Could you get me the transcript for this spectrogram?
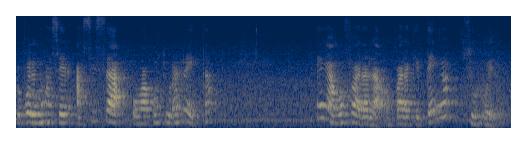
Lo podemos hacer a sisa o a costura recta en ambos lados para que tenga su ruedo.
